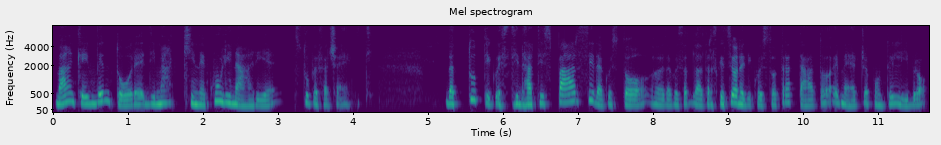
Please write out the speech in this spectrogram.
ma anche inventore di macchine culinarie stupefacenti da tutti questi dati sparsi, da, questo, eh, da questa, dalla trascrizione di questo trattato, emerge appunto il libro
